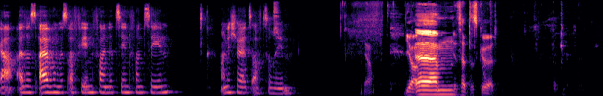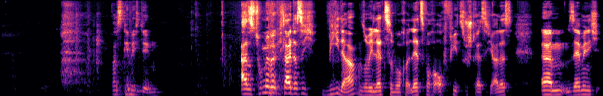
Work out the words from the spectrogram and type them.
ja, also das Album ist auf jeden Fall eine 10 von 10. Und ich höre jetzt auf zu reden. Ja. Ja, Ähm, jetzt habt ihr es gehört. was gebe ich dem? Also es tut mir wirklich leid, dass ich wieder, so wie letzte Woche, letzte Woche auch viel zu stressig alles, ähm, sehr wenig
